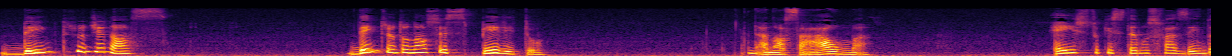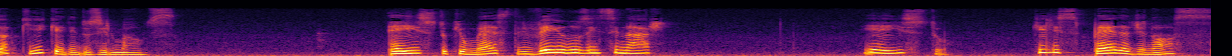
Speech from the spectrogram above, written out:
dentro de nós, dentro do nosso espírito, da nossa alma é isto que estamos fazendo aqui, queridos irmãos. É isto que o Mestre veio nos ensinar. E é isto que ele espera de nós,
